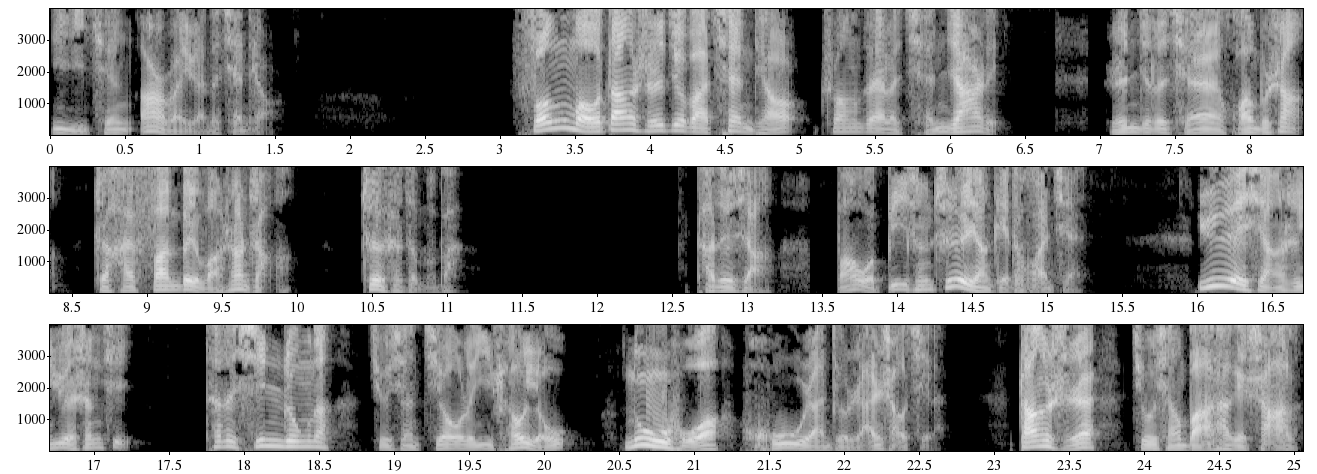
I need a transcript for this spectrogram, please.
一千二百元的欠条，冯某当时就把欠条装在了钱夹里，人家的钱还不上，这还翻倍往上涨，这可怎么办？他就想把我逼成这样给他还钱，越想是越生气，他的心中呢就像浇了一瓢油，怒火忽然就燃烧起来，当时就想把他给杀了。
